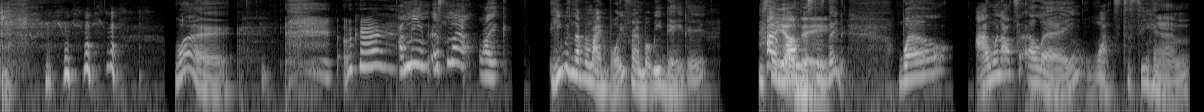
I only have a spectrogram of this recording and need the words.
What? okay. I mean, it's not like he was never my boyfriend, but we dated. How y'all date? dating. Well, I went out to LA once to see him,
